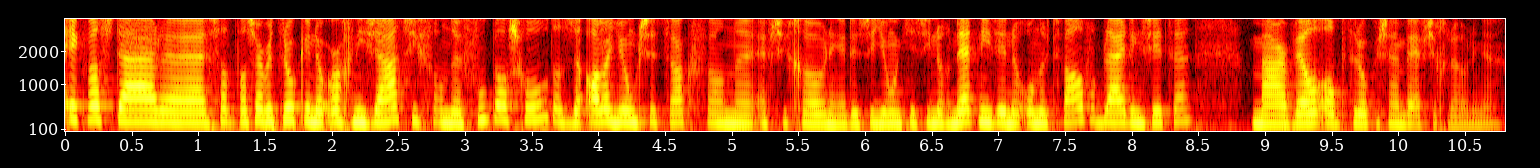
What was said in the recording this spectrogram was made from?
ik was daar zat, was er betrokken in de organisatie van de voetbalschool. Dat is de allerjongste tak van FC Groningen. Dus de jongetjes die nog net niet in de onder 12 opleiding zitten. Maar wel al betrokken zijn bij FC Groningen.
